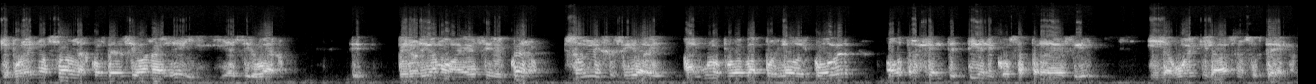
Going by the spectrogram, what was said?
que por ahí no son las convencionales, y, y decir, bueno, eh, pero digamos, es decir, bueno, son necesidades, algunos van por el lado del cover, otra gente tiene cosas para decir, y la vuelta y la hacen sus temas.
